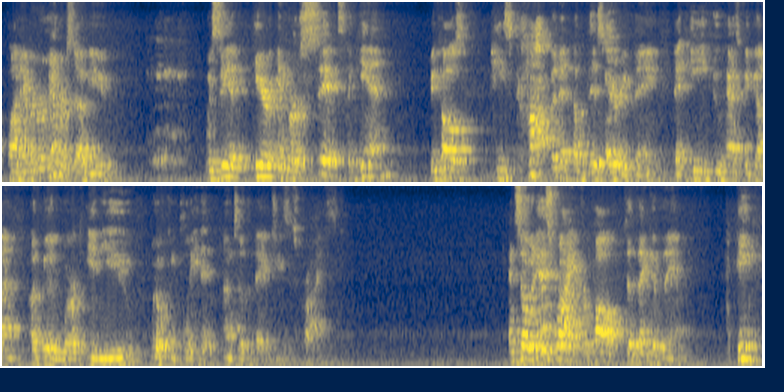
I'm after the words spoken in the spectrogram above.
upon every remembrance of you. We see it here in verse 6 again because he's confident of this very thing that he who has begun a good work in you will complete it until the day of Jesus Christ. And so it is right for Paul to think of them. He,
